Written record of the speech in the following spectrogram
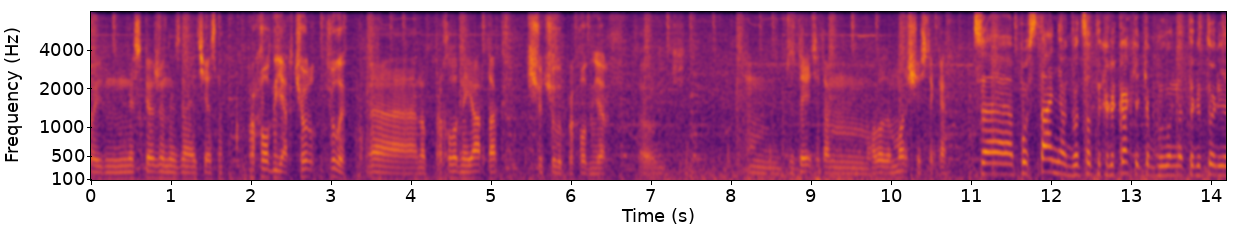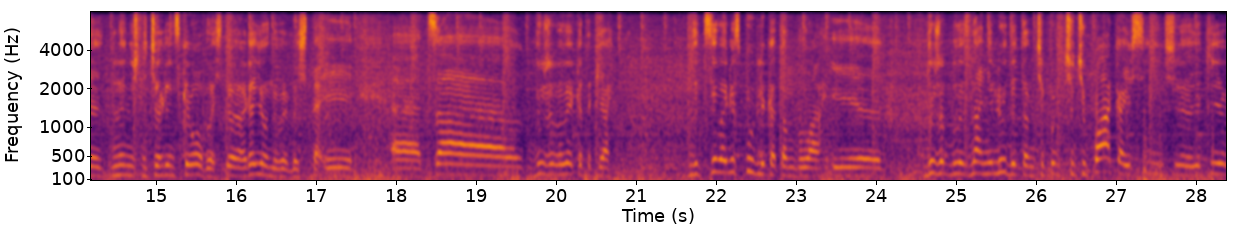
Ой, не скажу, не знаю, чесно. Про Холодний Яр чу- чули? Е, ну, про Холодний Яр, так. Що чули про Холодний Яр? М, Здається, там голодомор, щось таке. Це повстання в 20-х роках, яке було на території нинішньої Чигиринської області, е, району, вибачте. І е, це дуже велика така ну, ціла республіка там була. І е, дуже були знані люди, там Чупу- Чучупака і всі інші, які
